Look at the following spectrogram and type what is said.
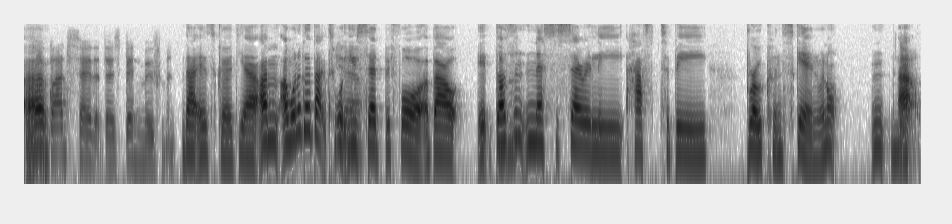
Uh, I'm glad to say that there's been movement. That is good. Yeah. Um, I want to go back to what yeah. you said before about it mm-hmm. doesn't mm-hmm. necessarily have to be broken skin. We're not. No. At,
